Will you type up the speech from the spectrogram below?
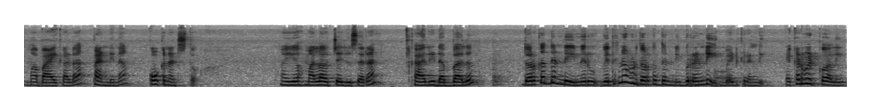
మా బావి కాడ పండిన కోకోనట్స్తో. అయ్యో మళ్ళీ వచ్చే చూసారా? ఖాళీ డబ్బాలు. దొరకద్దండి. మీరు వెతికినప్పుడు దొరకద్దండి. ఇప్పుడు రండి బయటికి రండి. ఎక్కడ పెట్టుకోవాలి?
